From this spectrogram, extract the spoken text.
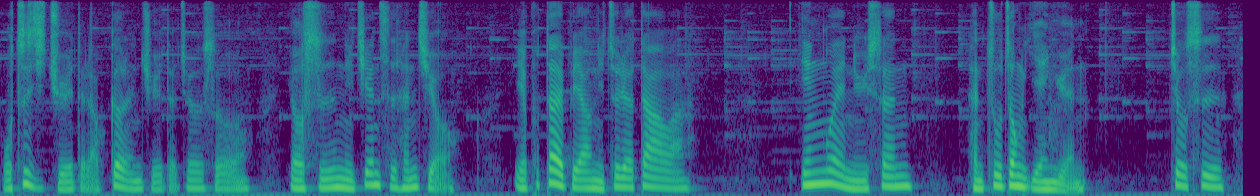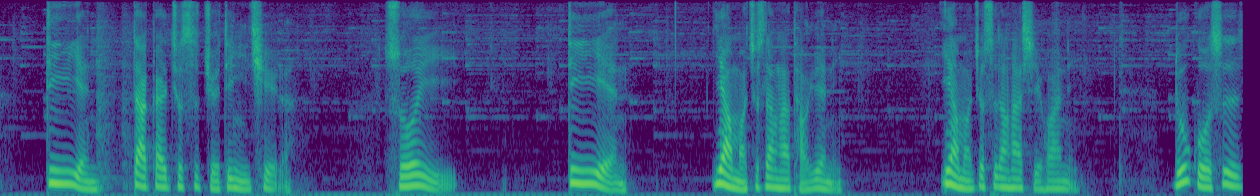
我自己觉得啦，我个人觉得就是说，有时你坚持很久，也不代表你追得到啊，因为女生。很注重眼缘，就是第一眼大概就是决定一切了。所以第一眼，要么就是让他讨厌你，要么就是让他喜欢你。如果是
